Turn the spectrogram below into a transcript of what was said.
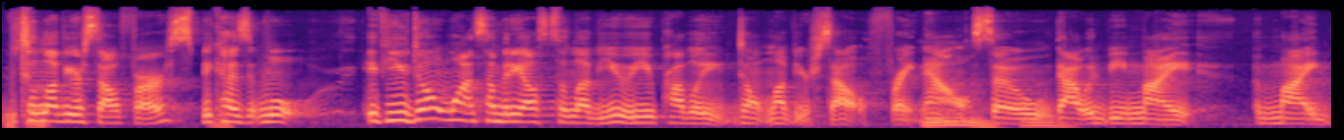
It's to not- love yourself first, because well, if you don't want somebody else to love you, you probably don't love yourself right now. Mm, so mm. that would be my my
